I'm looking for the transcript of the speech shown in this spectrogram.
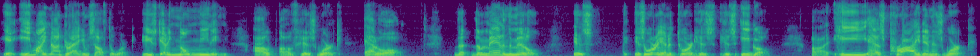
he might not drag himself to work. He's getting no meaning out of his work at all. The the man in the middle is is oriented toward his his ego uh, he has pride in his work,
